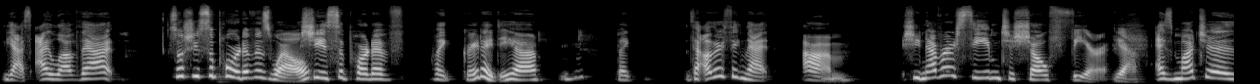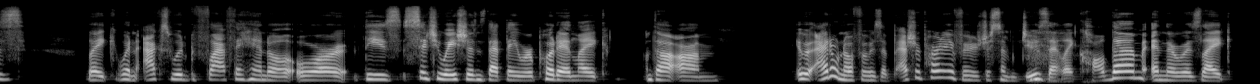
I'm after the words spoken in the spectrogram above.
Yes, I love that. So she's supportive as well. She's supportive. Like, great idea. Mhm. Like, the other thing that um she never seemed to show fear. yeah. as much as like when X would flap the handle or these situations that they were put in, like the um it, I don't know if it was a bachelor party, if it was just some dudes that like called them, and there was like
